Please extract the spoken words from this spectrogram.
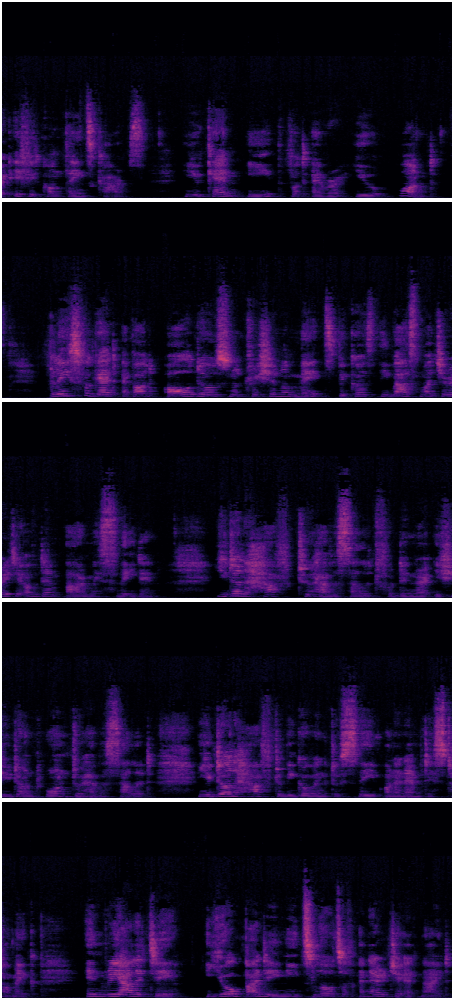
if it contains carbs. You can eat whatever you want. Please forget about all those nutritional myths because the vast majority of them are misleading. You don't have to have a salad for dinner if you don't want to have a salad. You don't have to be going to sleep on an empty stomach. In reality, your body needs lots of energy at night.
